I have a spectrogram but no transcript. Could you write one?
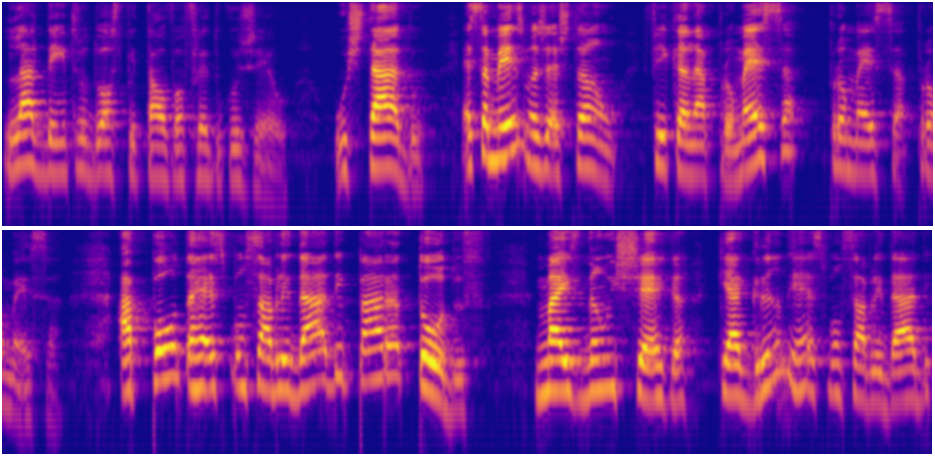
lá dentro do Hospital Valfredo Gugel. O Estado, essa mesma gestão, fica na promessa, promessa, promessa. Aponta responsabilidade para todos mas não enxerga que a grande responsabilidade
